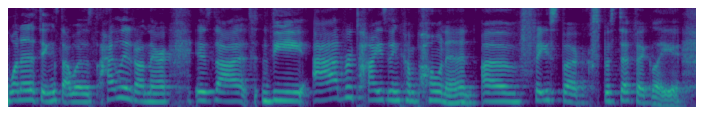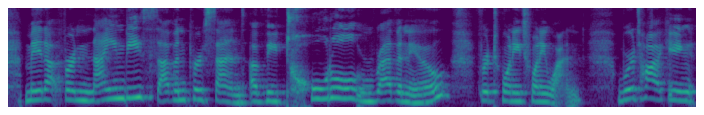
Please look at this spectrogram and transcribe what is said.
one of the things that was highlighted on there is that the advertising component of Facebook specifically made up for 97% of the total revenue for 2021. We're talking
